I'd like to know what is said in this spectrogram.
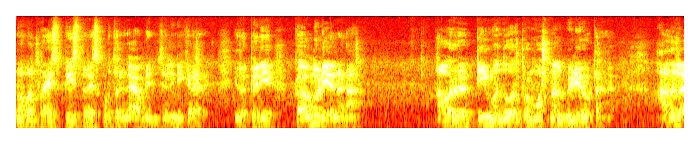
நோபல் ப்ரைஸ் பீஸ் ப்ரைஸ் கொடுத்துருங்க அப்படின்னு சொல்லி நிற்கிறாரு இதில் பெரிய காமெடி என்னென்னா அவர் டீம் வந்து ஒரு ப்ரொமோஷனல் வீடியோ விட்டாங்க. அதில்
